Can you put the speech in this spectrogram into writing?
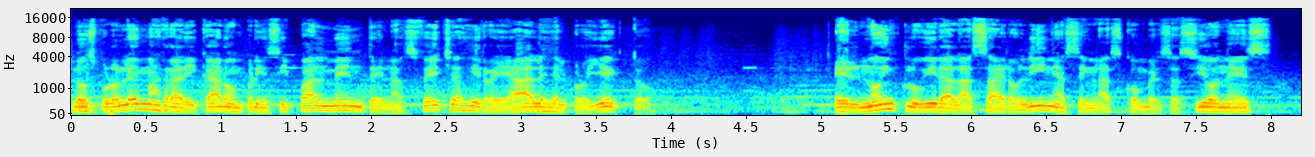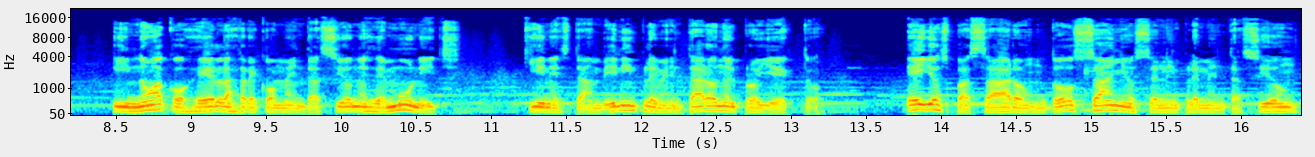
Los problemas radicaron principalmente en las fechas irreales del proyecto, el no incluir a las aerolíneas en las conversaciones y no acoger las recomendaciones de Múnich, quienes también implementaron el proyecto. Ellos pasaron dos años en la implementación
